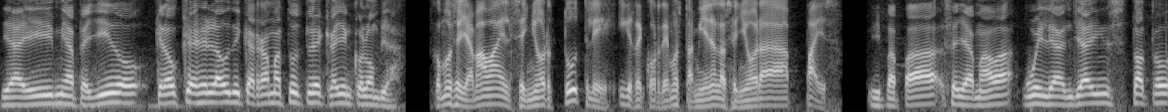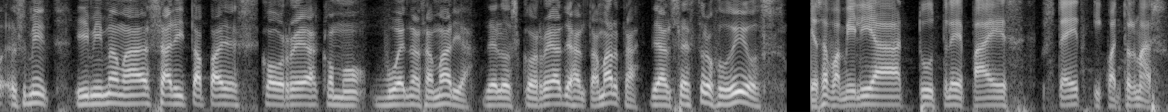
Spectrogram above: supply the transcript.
De ahí mi apellido, creo que es la única rama Tutle que hay en Colombia. ¿Cómo se llamaba el señor Tutle? Y recordemos también a la señora Páez. Mi papá se llamaba William James Tuttle Smith y mi mamá Sarita Páez Correa como Buena Samaria, de los Correas de Santa Marta, de ancestros judíos. ¿Y esa familia Tutle Páez, usted y cuántos más?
